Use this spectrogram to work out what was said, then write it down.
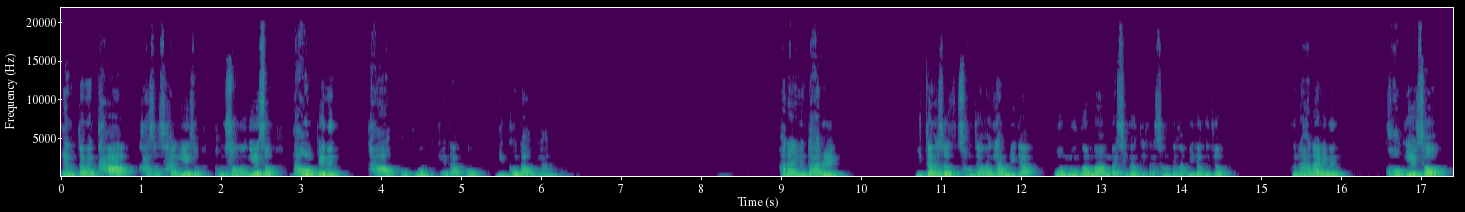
애굽 땅에 다 가서 살기 위해서 풍성하게 해서 나올 때는 다 보고 깨닫고 믿고 나오게 하는 겁니다. 하나님은 나를 이 땅에서 성장하게 합니다. 온 몸과 마음과 생각들이 다 성장합니다. 그죠? 그러나 하나님은 거기에서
